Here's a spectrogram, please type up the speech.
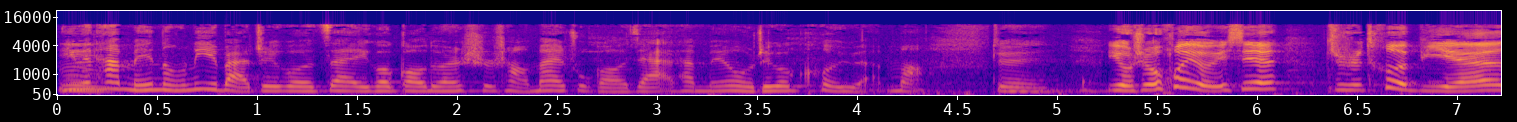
因为嗯他没能力把这个在一个高端市场卖出高价，他没有这个客源嘛。对，有时候会有一些就是特别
